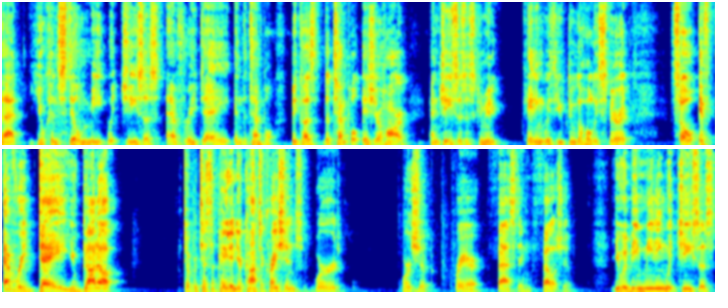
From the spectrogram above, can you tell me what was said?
that you can still meet with Jesus every day in the temple? Because the temple is your heart and Jesus is communicating with you through the Holy Spirit. So if every day you got up to participate in your consecrations, word, worship, prayer, fasting, fellowship, you would be meeting with Jesus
